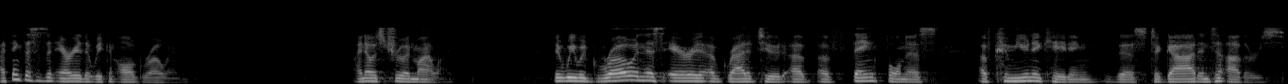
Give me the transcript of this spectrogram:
I think this is an area that we can all grow in. I know it's true in my life. That we would grow in this area of gratitude, of, of thankfulness, of communicating this to God and to others,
